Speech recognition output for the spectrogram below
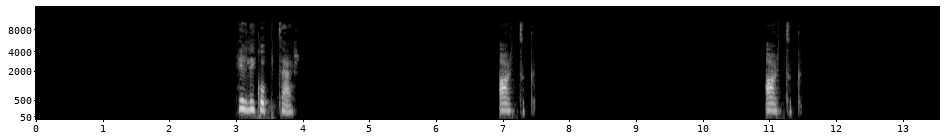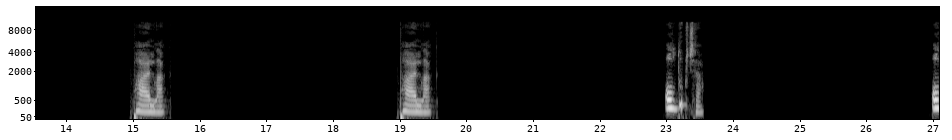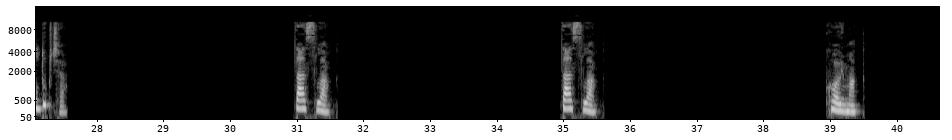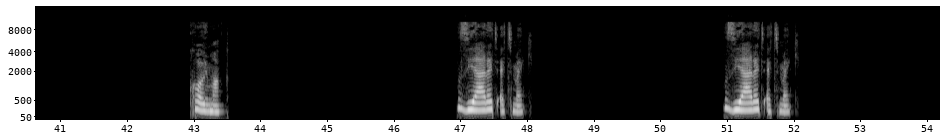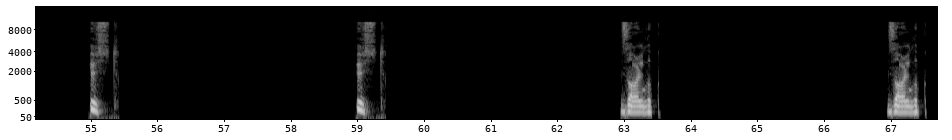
Helikopter artık. Artık. Parlak. Parlak. Oldukça. Oldukça. Taslak. Taslak koymak koymak ziyaret etmek ziyaret etmek üst üst zorluk zorluk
